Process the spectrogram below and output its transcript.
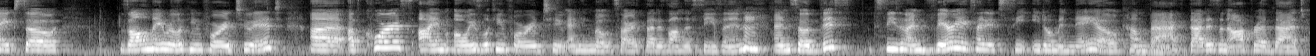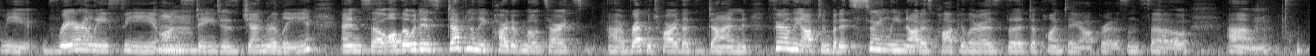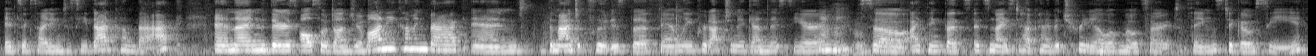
Right, so Salome, we're looking forward to it. Uh, of course, I'm always looking forward to any Mozart that is on the season. and so this season, I'm very excited to see Idomeneo come back. That is an opera that we rarely see on stages generally. And so, although it is definitely part of Mozart's uh, repertoire that's done fairly often, but it's certainly not as popular as the Da Ponte operas. And so, um, it's exciting to see that come back. And then there's also Don Giovanni coming back, and The Magic Flute is the family production again this year. So I think that's it's nice to have kind of a trio of Mozart things to go see.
